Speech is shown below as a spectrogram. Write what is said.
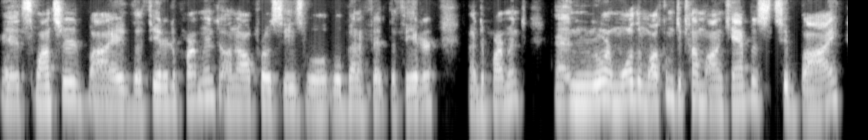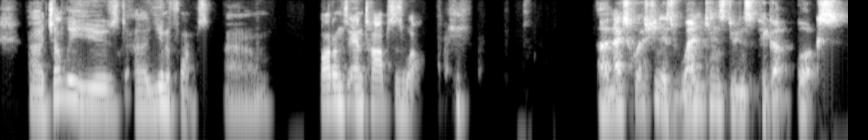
It's sponsored by the theater department. On all proceeds will will benefit the theater uh, department. And you're more than welcome to come on campus to buy uh, gently used uh, uniforms, um, bottoms and tops as well. Uh, next question is when can students pick up books?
